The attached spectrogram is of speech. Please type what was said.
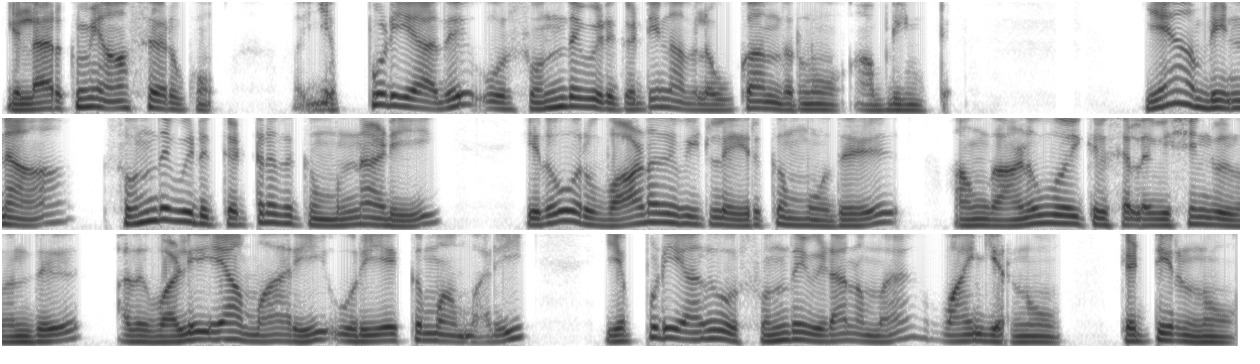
எல்லாருக்குமே ஆசை இருக்கும். எப்படியாவது ஒரு சொந்த வீடு கட்டி நான் அதில் உட்காந்துடணும் அப்படின்ட்டு. ஏன் அப்படின்னா சொந்த வீடு கட்டுறதுக்கு முன்னாடி ஏதோ ஒரு வாடகை வீட்டில் இருக்கும் போது அவங்க அனுபவிக்கிற சில விஷயங்கள் வந்து அது வழியாக மாறி ஒரு ஏக்கமாக மாறி எப்படியாவது ஒரு சொந்த வீடாக நம்ம வாங்கிடணும் கட்டிடணும்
